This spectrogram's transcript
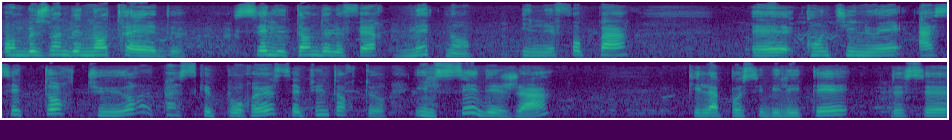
ont besoin de notre aide. C'est le temps de le faire maintenant. Il ne faut pas euh, continuer à cette torture parce que pour eux, c'est une torture. Ils savent déjà que la possibilité de se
